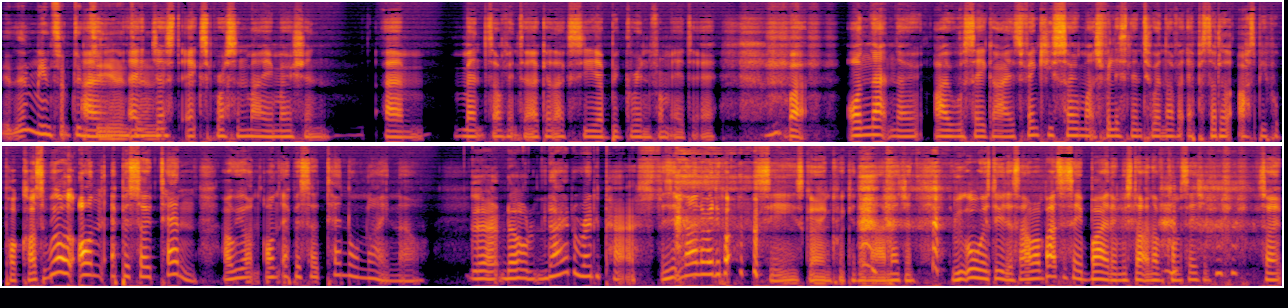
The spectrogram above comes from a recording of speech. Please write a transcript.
It did mean something to you. and, and just expressing my emotion um meant something to her because I could see a big grin from ear to ear. But on that note, I will say, guys, thank you so much for listening to another episode of the Us People podcast. We're on episode ten. Are we on on episode ten or nine now? Uh, no, nine already passed. Is it nine already? passed? See, it's going quicker than I imagine. We always do this. I'm about to say bye, then we start another conversation. So,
